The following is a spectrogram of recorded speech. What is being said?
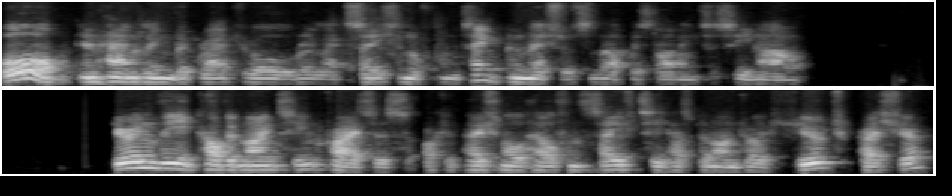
or in handling the gradual relaxation of containment measures that we're starting to see now. During the COVID 19 crisis, occupational health and safety has been under huge pressure.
